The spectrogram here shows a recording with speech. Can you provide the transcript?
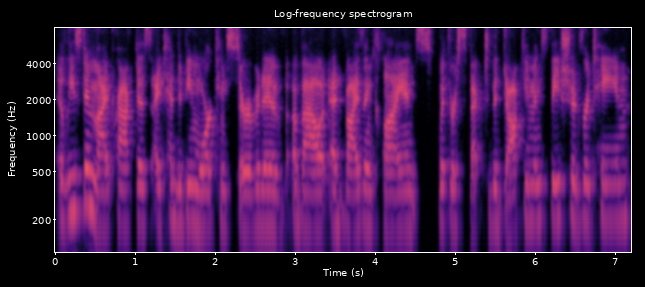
At least in my practice, I tend to be more conservative about advising clients with respect to the documents they should retain.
